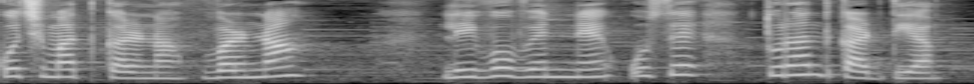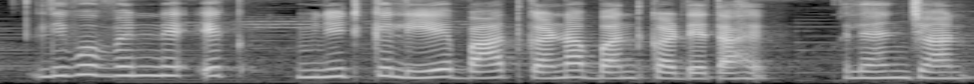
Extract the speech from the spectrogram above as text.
कुछ मत करना, वरना लिवो वेन ने उसे तुरंत काट दिया। लिवो वेन ने एक मिनट के लिए बात करना बंद कर देता है। लहन जान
